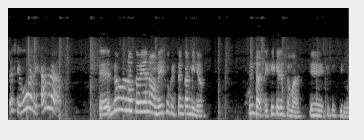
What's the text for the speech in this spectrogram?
¿Ya llegó Alejandra? Eh, no, no, todavía no. Me dijo que está en camino. Sentate, ¿qué quieres tomar? ¿Qué, qué te sirvo?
